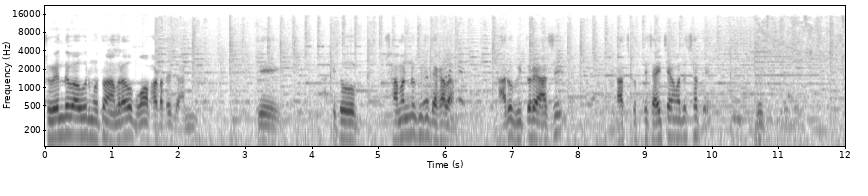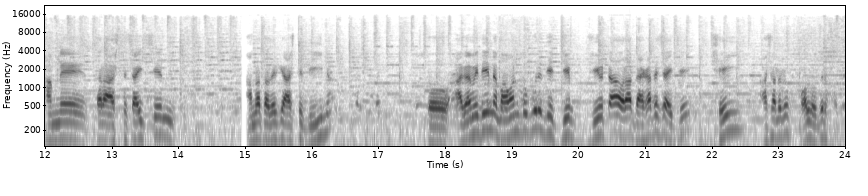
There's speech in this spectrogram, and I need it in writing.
শুভেন্দুবাবুর মতো আমরাও বোমা ফাটাতে জানি যে এ তো সামান্য কিছু দেখালাম। আরও ভিতরে আছে কাজ করতে চাইছে আমাদের সাথে। সামনে তারা আসতে চাইছেন, আমরা তাদেরকে আসতে দিই না। তো আগামী দিন বামনপুকুরে যে যে, যেটা ওরা দেখাতে চাইছে, সেই আশাটারও ফল ওদের হবে।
